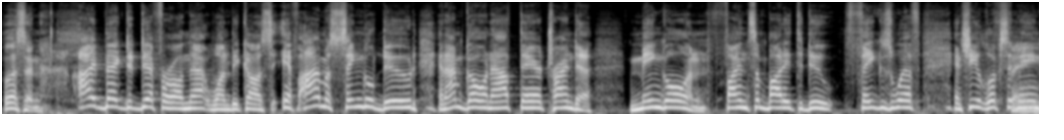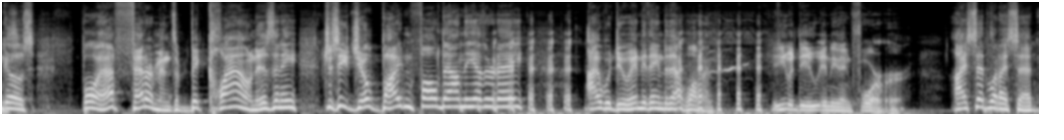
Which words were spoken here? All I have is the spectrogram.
Listen, I beg to differ on that one because if I'm a single dude and I'm going out there trying to mingle and find somebody to do things with, and she looks at me and goes, Boy, that Fetterman's a big clown, isn't he? Did you see Joe Biden fall down the other day? I would do anything to that woman. You would do anything for her. I said what I said.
